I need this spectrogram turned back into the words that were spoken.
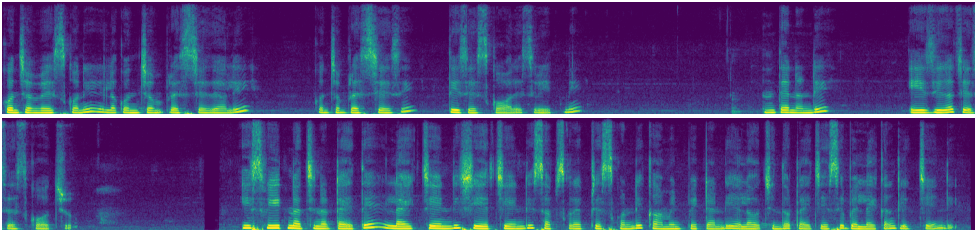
కొంచెం వేసుకొని ఇలా కొంచెం ప్రెస్ చేయాలి. కొంచెం ప్రెస్ చేసి తీసేసుకోవాలి స్వీట్ని. అంతేనండి. ఈజీగా చేసేసుకోవచ్చు. ఈ స్వీట్ నచ్చినట్టయితే లైక్ చేయండి షేర్ చేయండి సబ్స్క్రైబ్ చేసుకోండి కామెంట్ పెట్టండి ఎలా వచ్చిందో ట్రై చేసి బెల్ ఐకాన్ క్లిక్ చేయండి.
